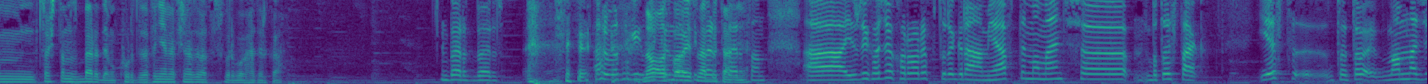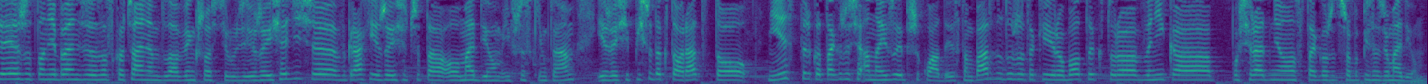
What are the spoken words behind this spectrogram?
em, coś tam z Berdem, kurde, zapomniałem jak się nazywa ta superbohaterka. Bird Bird. Albo tak jak No, odpowiedz na Bird pytanie. Person. A jeżeli chodzi o horrory, w które grałam, ja w tym momencie, bo to jest tak, jest, to, to mam nadzieję, że to nie będzie zaskoczeniem dla większości ludzi. Jeżeli siedzi się w grach, jeżeli się czyta o medium i wszystkim tym, jeżeli się pisze doktorat, to nie jest tylko tak, że się analizuje przykłady. Jest tam bardzo dużo takiej roboty, która wynika pośrednio z tego, że trzeba pisać o medium.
